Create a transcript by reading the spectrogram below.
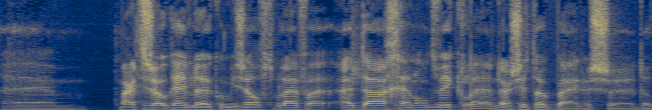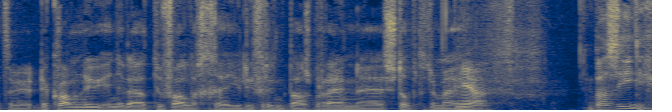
Ehm, maar het is ook heel leuk om jezelf te blijven uitdagen en ontwikkelen. En daar zit ook bij. Dus eh, dat er, er kwam nu inderdaad toevallig jullie vriend Bas Brein eh, stopte ermee. ja. Basie,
